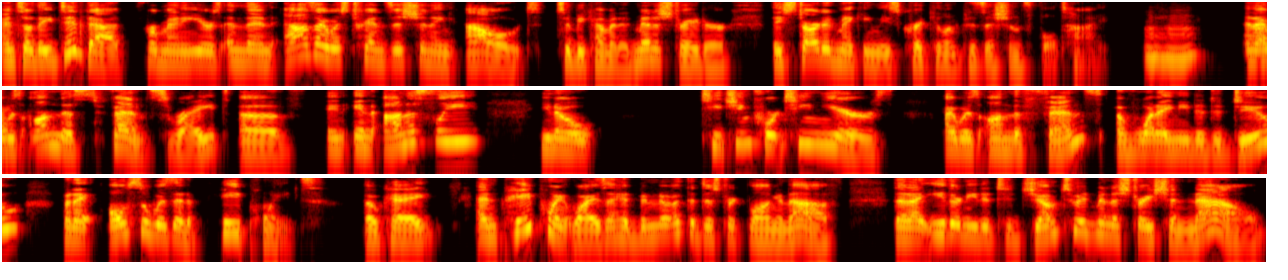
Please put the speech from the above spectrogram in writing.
And so they did that for many years. And then as I was transitioning out to become an administrator, they started making these curriculum positions full time. Mm-hmm. And right. I was on this fence, right? Of, and, and honestly, you know, teaching 14 years, I was on the fence of what I needed to do, but I also was at a pay point. Okay. And pay point wise, I had been with the district long enough that I either needed to jump to administration now.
